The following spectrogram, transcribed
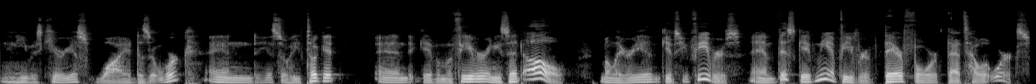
And he was curious, why does it work? And so he took it, and it gave him a fever, and he said, oh, malaria gives you fevers, and this gave me a fever, therefore that's how it works.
